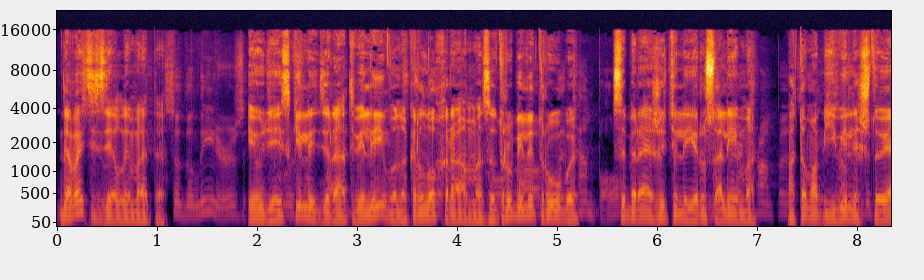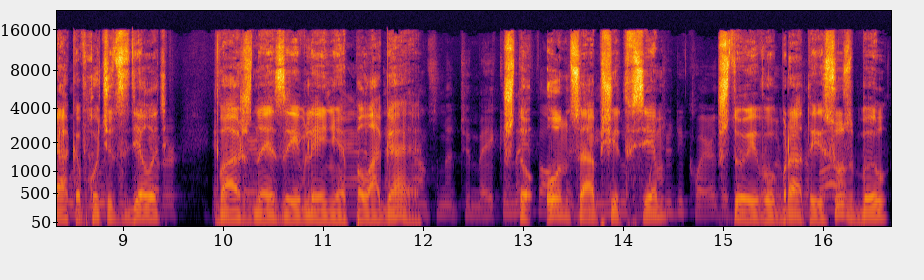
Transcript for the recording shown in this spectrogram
«Давайте сделаем это». Иудейские лидеры отвели его на крыло храма, затрубили трубы, собирая жителей Иерусалима. Потом объявили, что Иаков хочет сделать важное заявление, полагая, что он сообщит всем, что его брат Иисус был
